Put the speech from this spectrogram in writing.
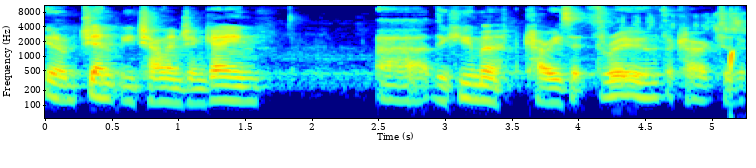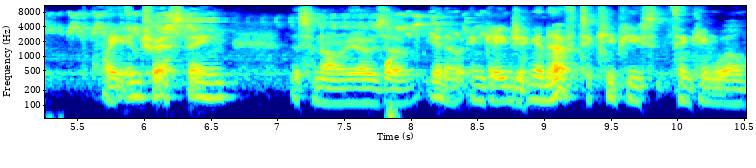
you know, gently challenging game. Uh, the humor carries it through. The characters are quite interesting. The scenarios are, you know, engaging enough to keep you thinking, well,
